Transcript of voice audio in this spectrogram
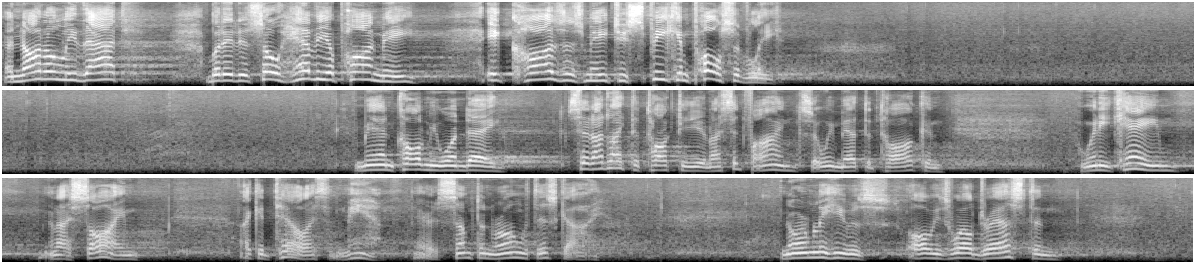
And not only that, but it is so heavy upon me, it causes me to speak impulsively. A man called me one day said, I'd like to talk to you. And I said, Fine. So we met to talk. And when he came and I saw him, I could tell. I said, Man, there's something wrong with this guy. Normally, he was always well dressed and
